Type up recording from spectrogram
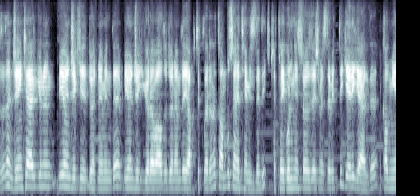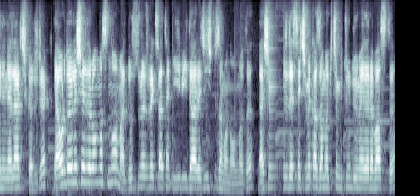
Zaten Cenk Ergün'ün bir önceki döneminde, bir önceki görev aldığı dönemde yaptıklarını tam bu sene temizledik. İşte Fegoli'nin sözleşmesi de bitti, geri geldi. Bakalım yeni neler çıkaracak. Ya orada öyle şeyler olması normal. Dursun Özbek zaten iyi bir idareci hiçbir zaman olmadı. Ya şimdi de seçimi kazanmak için bütün düğmelere bastı.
